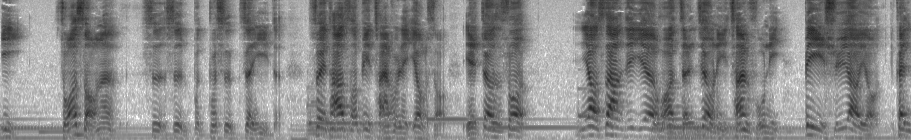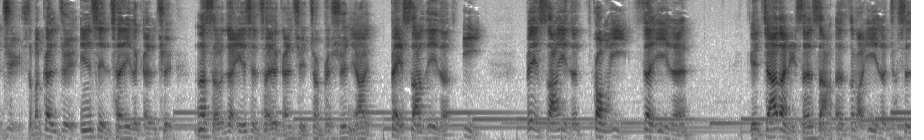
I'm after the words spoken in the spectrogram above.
义。左手呢是是不不是正义的，所以他说必搀扶你右手，也就是说。你要上帝耶和华拯救你、搀扶你，必须要有根据。什么根据？因信称义的根据。那什么叫因信称义的根据？就必须你要被上帝的义、被上帝的公义、正义人给加在你身上。而这个义呢，就是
